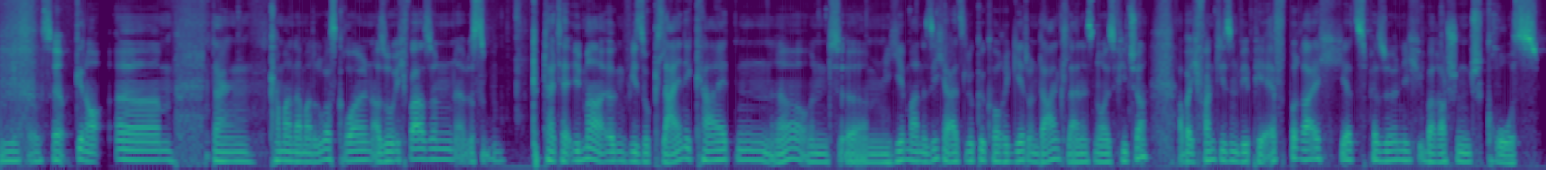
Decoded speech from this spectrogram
Release Notes, ja. Genau. Ähm, dann kann man da mal drüber scrollen. Also ich war so ein, es gibt halt ja immer irgendwie so Kleinigkeiten ne? und ähm, hier mal eine Sicherheitslücke korrigiert und da ein kleines neues Feature. Aber ich fand diesen WPF-Bereich jetzt persönlich überraschend groß.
